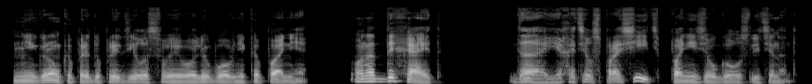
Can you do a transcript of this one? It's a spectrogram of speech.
— негромко предупредила своего любовника пани. «Он отдыхает». «Да, я хотел спросить», — понизил голос лейтенант.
